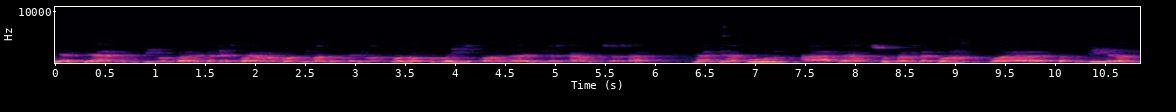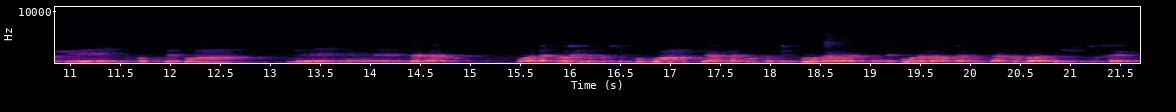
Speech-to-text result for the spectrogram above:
جاء عندي وطالب الإخوة يعلمون بماذا الكلمات. والوقت ضيق وأنا ذاهب إلى الحرم إن شاء الله. لكن أقول هذا شكرا لكم وتقديرا لحبكم لنا. أيضا نحبكم لأنكم تحبون تحبوننا ولا بد أن نبادل الخير.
